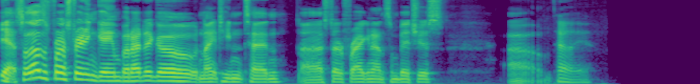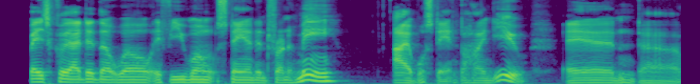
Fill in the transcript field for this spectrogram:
yeah, so that was a frustrating game, but I did go 19 10. Uh, I started fragging on some bitches. Um, Hell yeah. basically, I did the well, if you won't stand in front of me, I will stand behind you. And uh,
